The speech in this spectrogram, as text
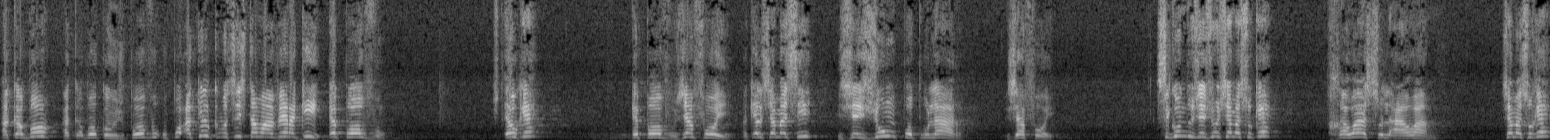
Acabou, acabou com os povos. O povo, aquilo que vocês estavam a ver aqui é povo. É o quê? É povo, já foi. Aquele chama-se jejum popular. Já foi. Segundo jejum chama-se o quê? Khawasul Awam. Chama-se o quê?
